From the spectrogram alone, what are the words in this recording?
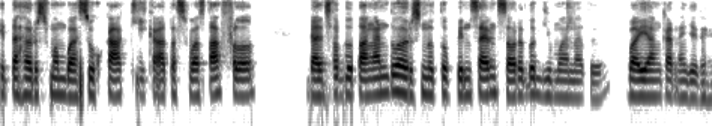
kita harus membasuh kaki ke atas wastafel dan satu tangan tuh harus nutupin sensor itu gimana tuh? Bayangkan aja deh.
